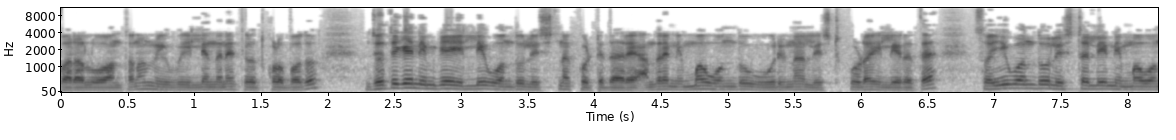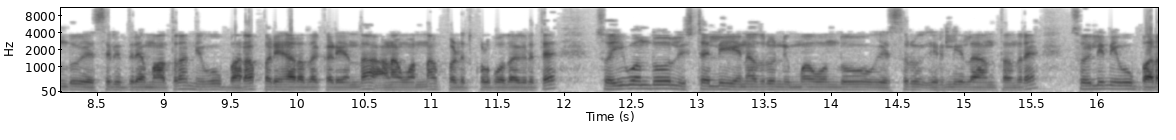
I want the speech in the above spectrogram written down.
ಬರಲ್ವೋ ಅಂತಲೂ ನೀವು ಇಲ್ಲಿಂದನೇ ತಿಳಿದುಕೊಳ್ಬೋದು. ಜೊತೆಗೆ ನಿಮಗೆ ಇಲ್ಲಿ ಒಂದು ಲಿಸ್ಟ್ನ ಕೊಟ್ಟಿದ್ದಾರೆ. ಅಂದರೆ ನಿಮ್ಮ ಒಂದು ಊರಿನ ಲಿಸ್ಟ್ ಕೂಡ ಇಲ್ಲಿರುತ್ತೆ. ಸೊ ಈ ಒಂದು ಲಿಸ್ಟಲ್ಲಿ ನಿಮ್ಮ ಒಂದು ಹೆಸರಿದ್ರೆ ಮಾತ್ರ ನೀವು ಬರ ಪರಿಹಾರದ ಕಡೆಯಿಂದ ಹಣವನ್ನು ಪಡೆದುಕೊಳ್ಬೋದಾಗಿರುತ್ತೆ. ಸೊ ಈ ಒಂದು ಲಿಸ್ಟಲ್ಲಿ ಏನಾದರೂ ನಿಮ್ಮ ಒಂದು ಹೆಸರು ಇರಲಿಲ್ಲ ಅಂತಂದರೆ ಸೊ ಇಲ್ಲಿ ನೀವು ಬರ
